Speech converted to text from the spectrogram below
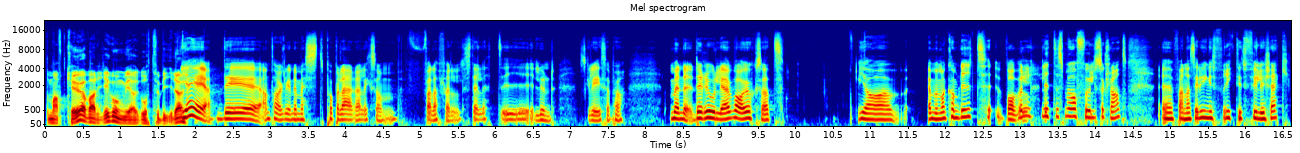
de har haft kö varje gång vi har gått förbi där. Ja, ja, ja. Det är antagligen det mest populära liksom, falafelstället i Lund, skulle jag gissa på. Men det roliga var ju också att jag, ja, men man kom dit, var väl lite småfull såklart, eh, för annars är det inget riktigt fyllekäk,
